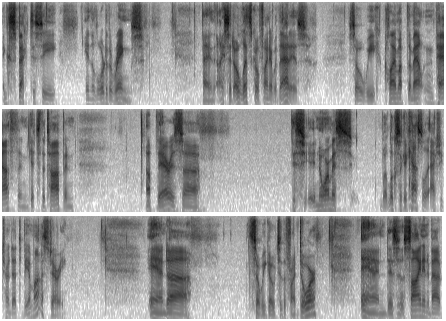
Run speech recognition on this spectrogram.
expect to see in The Lord of the Rings and I said, Oh, let's go find out what that is. So we climb up the mountain path and get to the top, and up there is uh, this enormous, what looks like a castle. It actually turned out to be a monastery. And uh, so we go to the front door, and there's a sign in about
